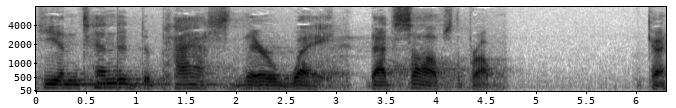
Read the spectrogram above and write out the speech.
He intended to pass their way. That solves the problem. Okay?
